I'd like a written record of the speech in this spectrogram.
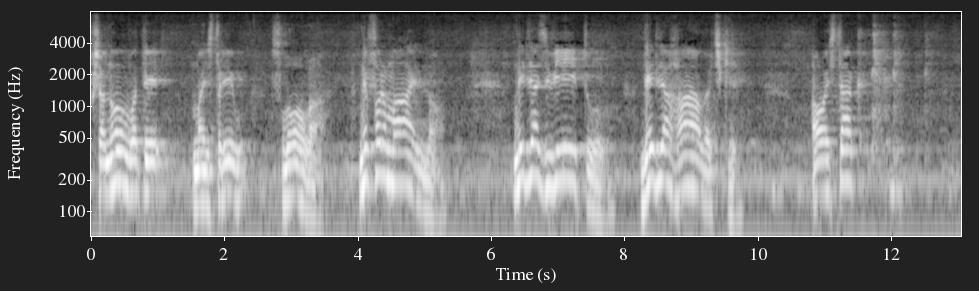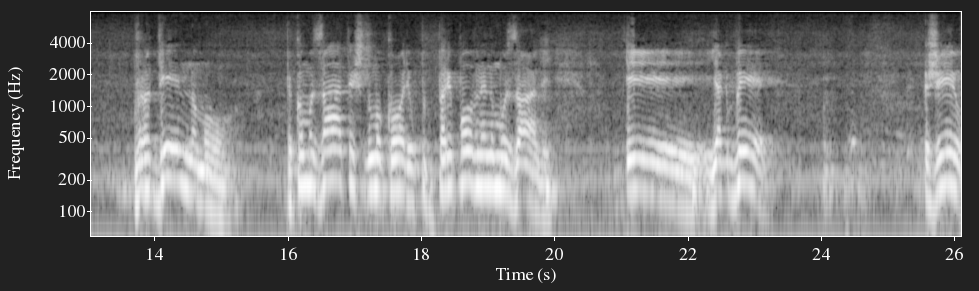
вшановувати майстрів слова. Неформально, не для звіту, не для галочки, а ось так в родинному, такому затишному колі, в переповненому залі. І якби жив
